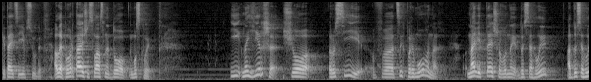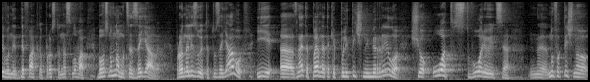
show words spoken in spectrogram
китайці є всюди. Але повертаючись власне до Москви. І найгірше, що Росії в цих перемовинах навіть те, що вони досягли, а досягли вони де-факто просто на словах, бо в основному це заяви. Проаналізуйте ту заяву, і е, знаєте, певне таке політичне мірило, що от створюється. е, Ну, фактично,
